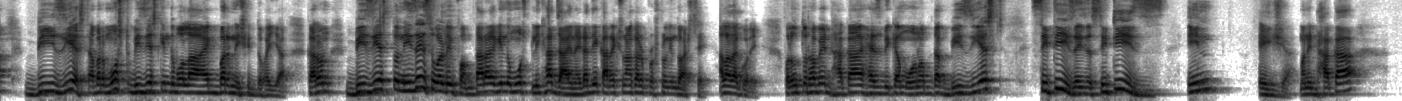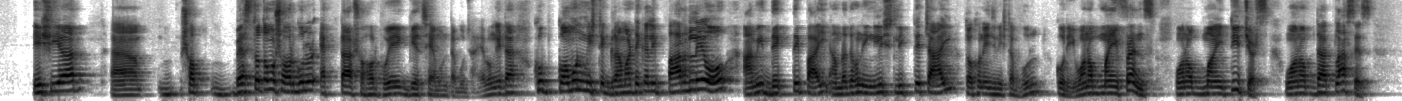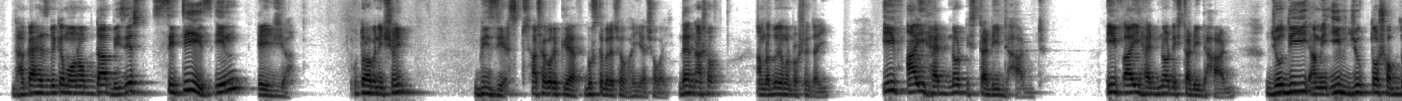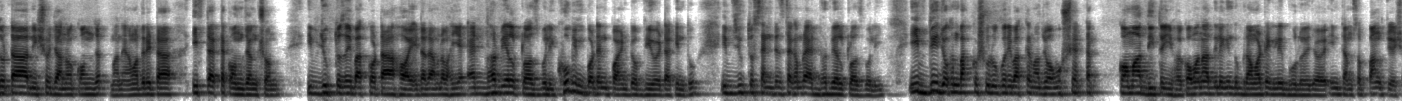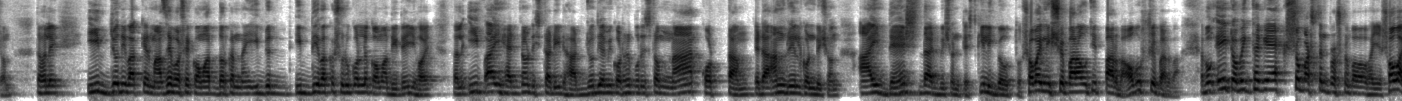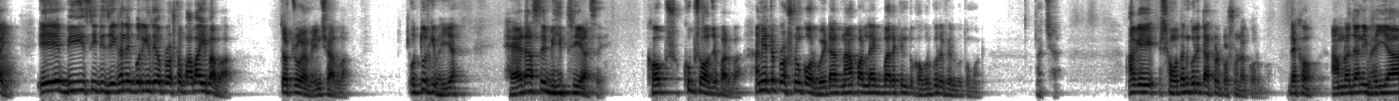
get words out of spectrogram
বিজিয়েস্ট আবার মোস্ট বিজিয়েস্ট কিন্তু বলা একবারে নিষিদ্ধ ভাইয়া। কারণ বিজিয়েস্ট তো নিজেই সোলডি ফর্ম তার আগে কিন্তু মোস্ট লেখা যায় না, এটা দিয়ে কারেকশন আকারের প্রশ্ন কিন্তু আসছে, আলাদা করে। ফলে উত্তর হবে, Dhaka has become one of the biggest cities এই যে সিটিজ ইন এশিয়া মানে ঢাকা, এশিয়ার সব ব্যস্ততম শহরগুলোর একটা শহর হয়ে গেছে এমনটা বোঝায়। এবং এটা খুব কমন মিস্টেক গ্রামাটিক্যালি পারলেও আমি দেখতে পাই, আমরা যখন ইংলিশ লিখতে চাই, তখন এই জিনিসটা ভুল করি। One of my friends one of my teachers one of the classes Dhaka has become one of the biggest cities in Asia উত্তর হবে নিশ্চয়ই বিজিয়েস্ট আশা করি ক্লিয়ার বুঝতে পেরেছ ভাইয়া সবাই? দেন আসো, আমরা দুই নম্বর প্রশ্নে যাই। If I had not studied hard if I had not studied hard যদি আমি ইফ যুক্ত শব্দটা নিশ্চয় জানো কনজা মানে আমাদের এটা ইফটা একটা কনজাংশন ইফ যুক্ত যে বাক্যটা হয় এটা আমরা ভাইয়া অ্যাডভার্বিয়াল ক্লজ বলি। খুব ইম্পর্টেন্ট পয়েন্ট অফ ভিউ এটা কিন্তু। ইফ যুক্ত সেন্টেন্সটাকে আমরা অ্যাডভার্বিয়াল ক্লজ বলি। ইফ দিয়ে যখন বাক্য শুরু করি, বাক্যের মাঝে অবশ্যই একটা কমা দিতেই হয়। কমা না দিলে কিন্তু গ্রামাটিক্যালি ভুল হয়ে যাবে ইন টার্মস অফ পাংচুয়েশন তাহলে ইফ যদি বাক্যের মাঝে বসে কমার দরকার নাই ইফ যদি ইফ দিয়ে বাক্য শুরু করলে কমা দিতেই হয়, তাহলে if I had not studied hard যদি আমি কঠোর পরিশ্রম না করতাম, এটা unreal condition I dash the admission test কি লিখবে উত্তর? সবাই নিশ্চয়ই পারা উচিত, পারবা, অবশ্যই পারবা। এবং এই টপিক থেকে একশো পার্সেন্ট প্রশ্ন পাবা ভাইয়া, সবাই। এ বি সি ডি যেখানে পরীক্ষা দেওয়া প্রশ্ন পাবাই পাবা। চট্টগ্রামে ইনশাল্লাহ উত্তর কি ভাইয়া? হ্যাড আছে ভি থ্রি আছে। খুব খুব সহজে পারবা। আমি একটা প্রশ্ন করব, এটা না পারলে একবারে কিন্তু খবর করে ফেলব তোমার। আচ্ছা আগে সমাধান করি, তারপর প্রশ্নটা করব। দেখো, আমরা জানি ভাইয়া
